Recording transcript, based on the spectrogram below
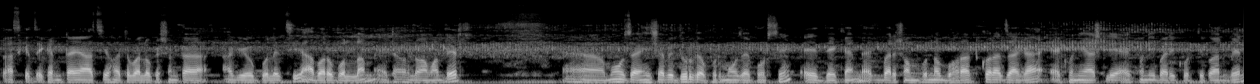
তো আজকে যেখানটায় আছি হয়তো বা লোকেশনটা আগেও বলেছি, আবারও বললাম, এটা হলো আমাদের মৌজা হিসাবে দুর্গাপুর মৌজায় পড়ছে। এই দেখেন, একবারে সম্পূর্ণ ভরাট করা জায়গা। এখনই আসলে এখনই বাড়ি করতে পারবেন।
